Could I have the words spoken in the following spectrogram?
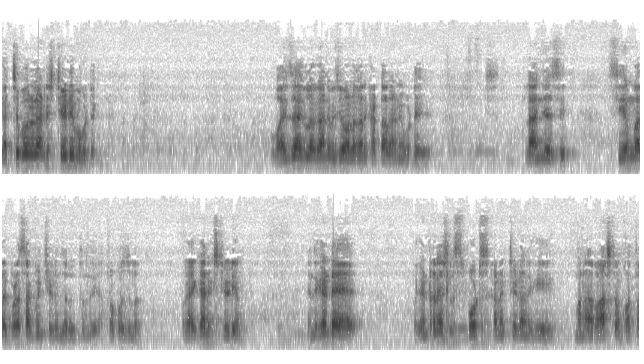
గచ్చిబౌలి లాంటి స్టేడియం ఒకటి. వైజాగ్లో కానీ విజయవాడలో కానీ కట్టాలని ఒకటి ప్లాన్ చేసి సీఎం గారికి కూడా సబ్మిట్ చేయడం జరుగుతుంది ఆ ప్రపోజల్. ఒక ఐకానిక్ స్టేడియం. ఎందుకంటే ఒక ఇంటర్నేషనల్ స్పోర్ట్స్ కనెక్ట్ చేయడానికి మన రాష్ట్రం కొత్త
